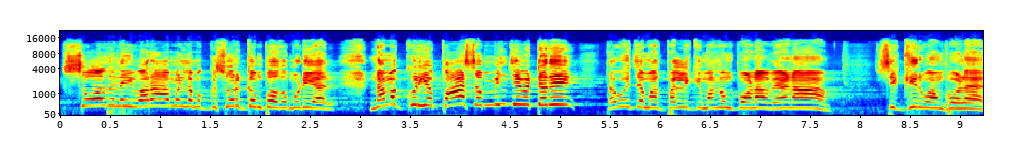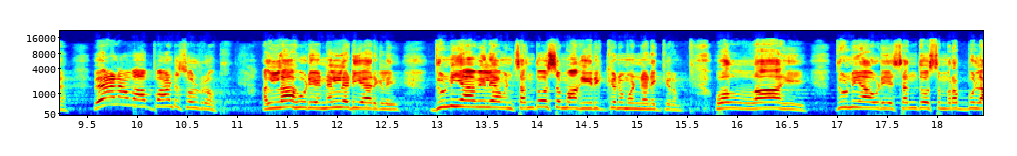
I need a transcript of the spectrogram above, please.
சோதனை வராமல் நமக்கு சொர்க்கம் போக முடியாது. நமக்குரிய பாசம் மிஞ்சி விட்டது. தவு ஜமாத் பள்ளிக்கு மகம் போனா வேணாம். சிக்கிருவான் போல. வேணாம் வாப்பான்னு சொல்றோம். அல்லாஹுடைய நல்லடியார்களே துனியாவிலே அவன் சந்தோஷமாக இருக்கணும்னு நினைக்கிறோம். வல்லாஹி துனியாவுடைய சந்தோஷம் ரப்புல்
